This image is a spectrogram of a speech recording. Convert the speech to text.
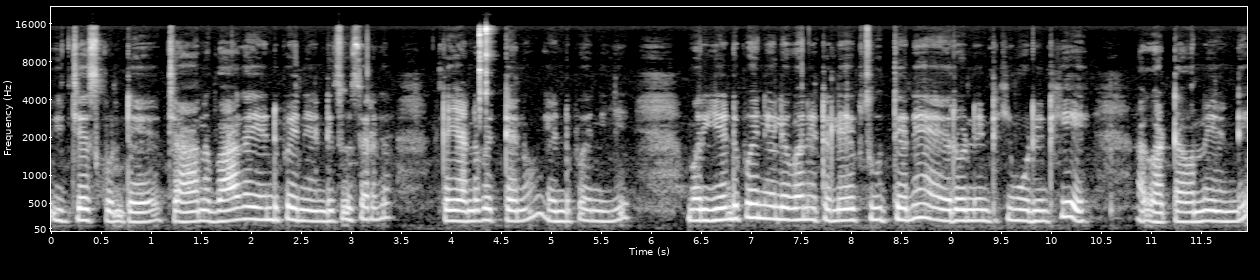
ఇది చేసుకుంటే చాలా బాగా ఎండిపోయినాయండి చూసారుగా. అంటే ఎండబెట్టాను ఎండిపోయినాయి. మరి ఎండిపోయినాయి లేవని ఇట్లా లేపి చూస్తేనే రెండింటికి మూడింటికి అవి అట్టా ఉన్నాయండి.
